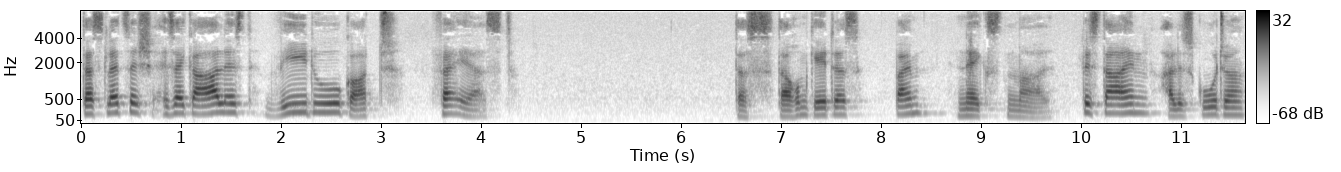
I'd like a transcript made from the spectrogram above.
dass letztlich es egal ist, wie du Gott verehrst. Das, darum geht es beim nächsten Mal. Bis dahin alles Gute.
